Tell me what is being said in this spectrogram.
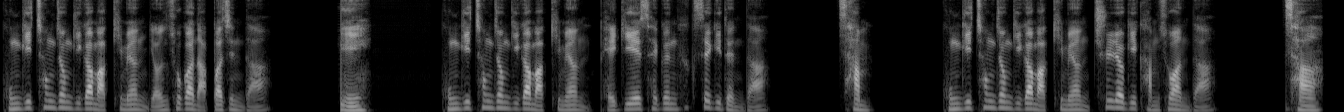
공기청정기가 막히면 연소가 나빠진다. 2. 공기청정기가 막히면 배기의 색은 흑색이 된다. 3. 공기청정기가 막히면 출력이 감소한다. 4.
